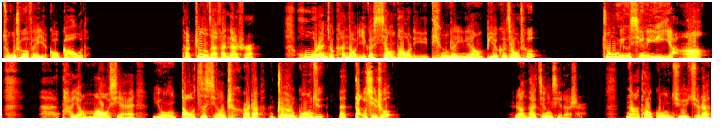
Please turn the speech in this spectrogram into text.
租车费也够高的。他正在犯难时，忽然就看到一个巷道里停着一辆别克轿车。周明心里一痒，他要冒险用盗自行车的专用工具来盗汽车。让他惊喜的是，那套工具居然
